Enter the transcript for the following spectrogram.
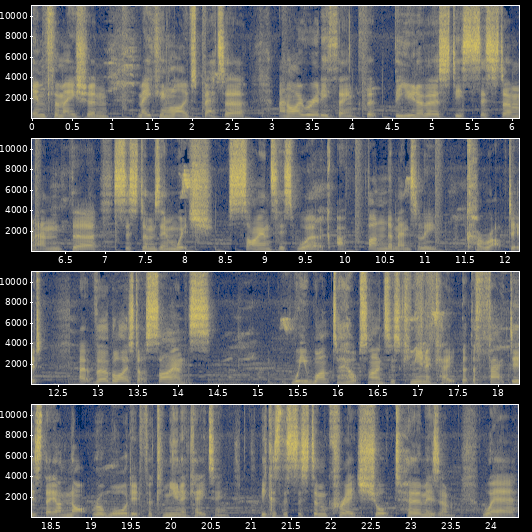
information, making lives better. And I really think that the university system and the systems in which scientists work are fundamentally corrupted at verbalize.science, we want to help scientists communicate, but the fact is they are not rewarded for communicating because the system creates short termism where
